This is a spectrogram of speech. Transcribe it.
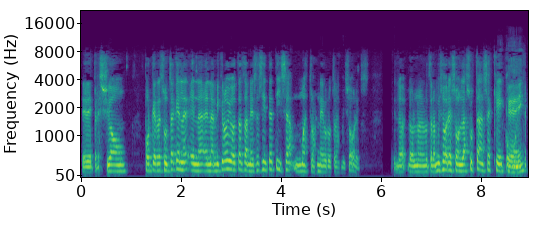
de depresión, porque resulta que en la, microbiota también se sintetizan nuestros neurotransmisores. Los, neurotransmisores son las sustancias que comunican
